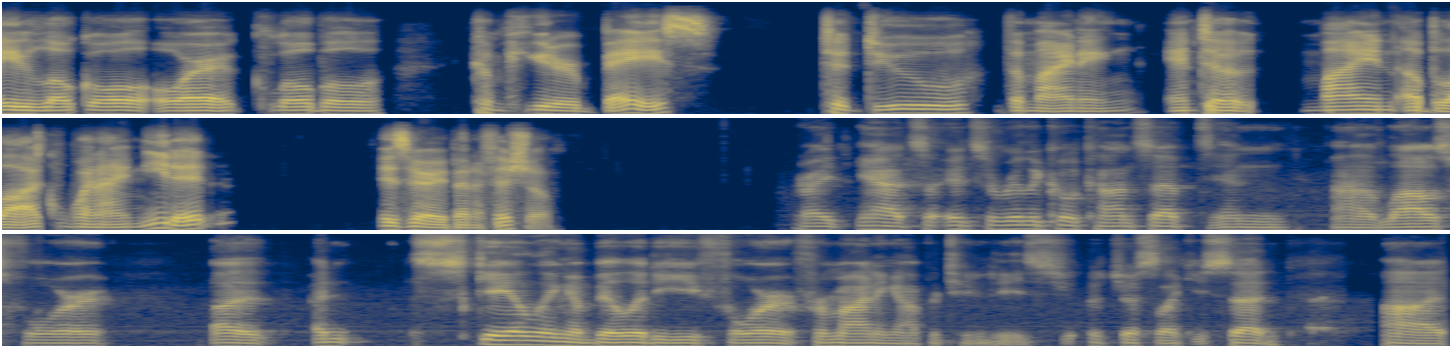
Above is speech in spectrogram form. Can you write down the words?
a local or global computer base to do the mining and to mine a block when I need it is very beneficial. Right. Yeah, it's a, it's a really cool concept and uh, allows for a, a scaling ability for for mining opportunities, just like you said. Uh,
